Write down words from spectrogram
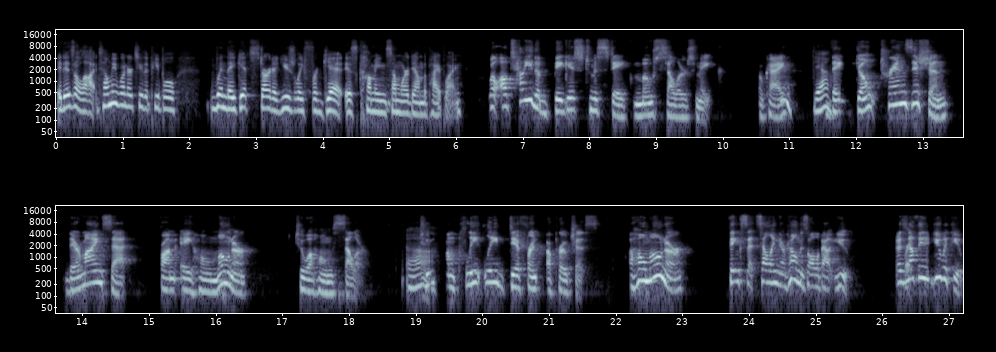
It is a lot. Tell me one or two that people, when they get started, usually forget is coming somewhere down the pipeline. Well, I'll tell you the biggest mistake most sellers make. Okay. Yeah. They don't transition their mindset from a homeowner to a home seller. Ah, Two completely different approaches. A homeowner thinks that selling their home is all about you. It has Right. nothing to do with you.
